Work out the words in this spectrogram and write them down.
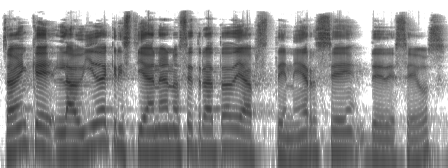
Saben que la vida cristiana no se trata de abstenerse de deseos.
